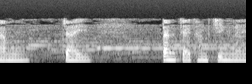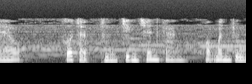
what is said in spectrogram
ทำใจ ตั้งใจทำจริงแล้ว ก็จะถึงจริงเช่นกัน เพราะมันอยู่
